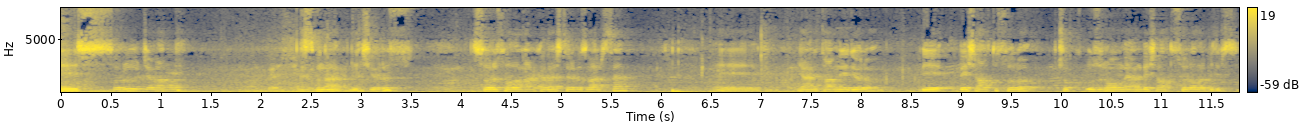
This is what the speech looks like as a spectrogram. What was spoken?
Ee, soru cevap kısmına geçiyoruz. Sorusu olan arkadaşlarımız varsa e, yani tahmin ediyorum bir 5-6 soru çok uzun olmayan 5-6 soru alabiliriz.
